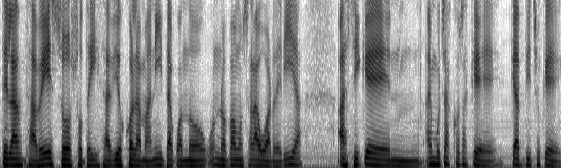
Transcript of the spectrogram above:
te lanza besos o te dice adiós con la manita cuando nos vamos a la guardería. Así que mm, hay muchas cosas que, has dicho que,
